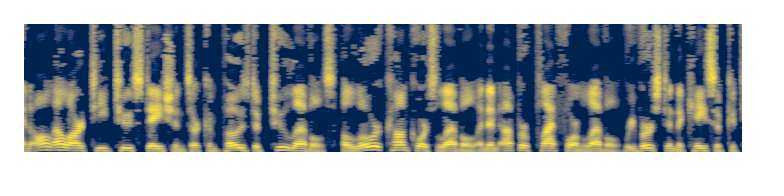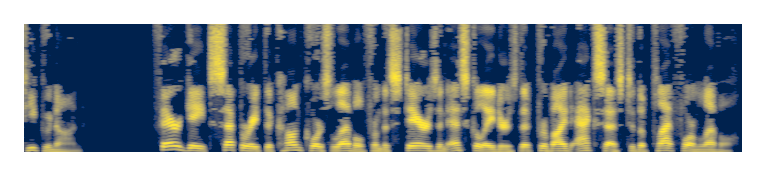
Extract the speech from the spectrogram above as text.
and all LRT-2 stations are composed of two levels, a lower concourse level and an upper platform level, reversed in the case of Katipunan. Fare gates separate the concourse level from the stairs and escalators that provide access to the platform level.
